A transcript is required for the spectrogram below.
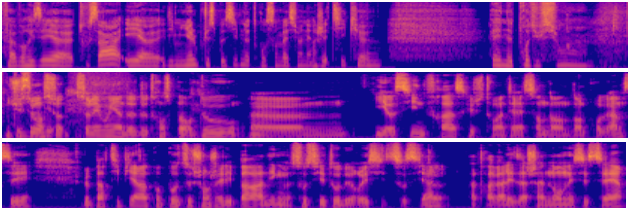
favoriser tout ça et diminuer le plus possible notre consommation énergétique et notre production. Justement, sur, les moyens de, transport doux, il y a aussi une phrase que je trouve intéressante dans, dans le programme, c'est le Parti Pirate propose de changer les paradigmes sociétaux de réussite sociale à travers les achats non nécessaires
